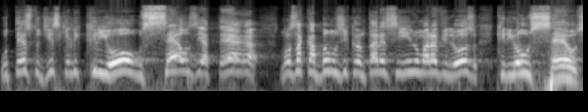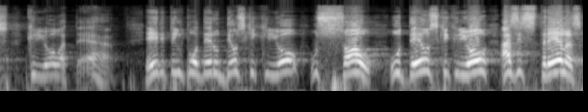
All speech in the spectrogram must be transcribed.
O texto diz que ele criou os céus e a terra. Nós acabamos de cantar esse hino maravilhoso. Criou os céus, criou a terra. Ele tem poder, o Deus que criou o sol, o Deus que criou as estrelas.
